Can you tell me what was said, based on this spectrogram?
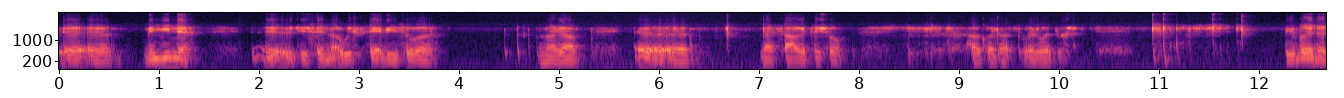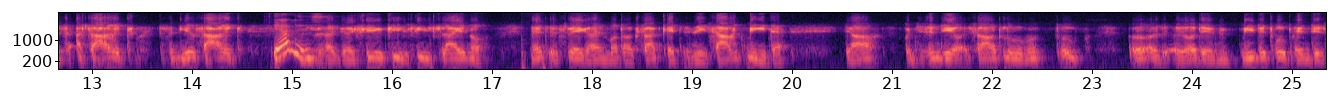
äh, äh, Mine, äh, die sind ausgesehen wie so, naja, äh, na sagen Sie schon, wie man das, Sarg, ihr Sarg, ehrlich. das ist halt viel, viel, viel kleiner. Ne? Deswegen haben wir da gesagt, das sind die Sargmiete. Ja, und die sind die Sargtrupp, äh, ja, die Mietentrupp haben das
